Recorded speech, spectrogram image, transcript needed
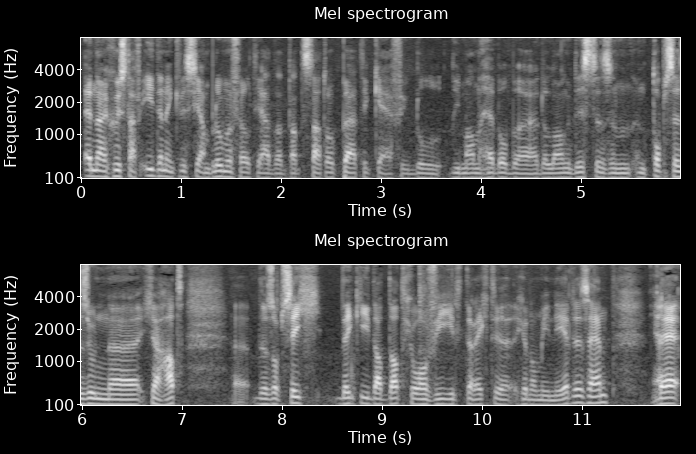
en dan Gustav Iden en Christian Bloemenveld, ja, dat, dat staat ook buiten kijf. Ik bedoel, die mannen hebben op uh, de long distance een, een topseizoen uh, gehad. Uh, dus op zich denk ik dat dat gewoon vier terechte genomineerden zijn. Ja. Bij,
